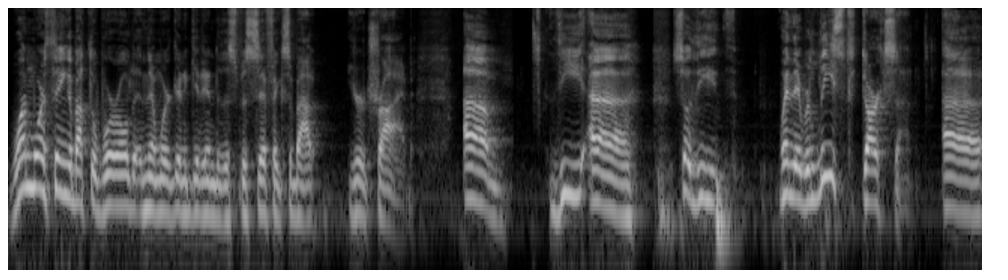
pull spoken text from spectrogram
One more thing about the world, and then we're going to get into the specifics about your tribe. Um, the uh, so the when they released Dark Sun, uh,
